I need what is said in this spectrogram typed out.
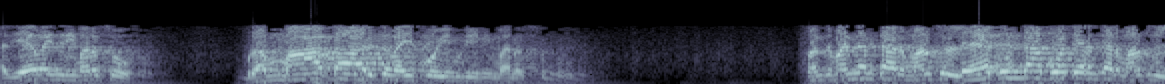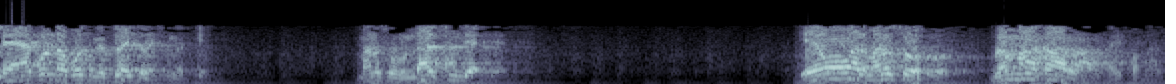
అది ఏమైంది నీ మనసు? బ్రహ్మాకారితమైపోయింది నీ మనసు కొంతమంది అంటారు మనసు లేకుండా పోతే అంటారు మనసు లేకుండా పోతే నిద్ర అయితే వచ్చిందంటే మనసు ఉండాల్సిందే. ఏమో వాళ్ళ మనసు బ్రహ్మాకారం అయిపోవాలి.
